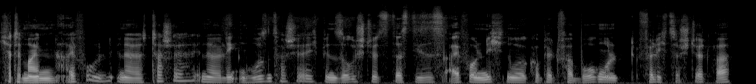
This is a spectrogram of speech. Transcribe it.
ich hatte mein iPhone in der Tasche, in der linken Hosentasche. Ich bin so gestürzt, dass dieses iPhone nicht nur komplett verbogen und völlig zerstört war,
